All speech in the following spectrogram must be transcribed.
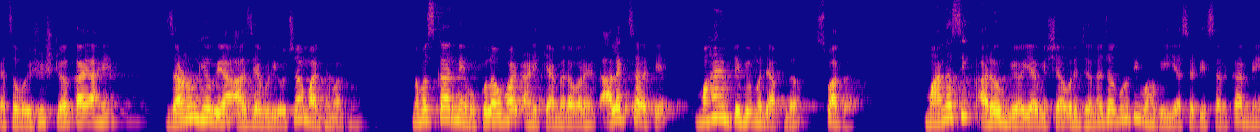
याचं वैशिष्ट्य काय आहे? जाणून घेऊया आज या व्हिडिओच्या माध्यमातून. नमस्कार मी मुकुल व्हाट आणि कॅमेरावर आहेत आलेख चाळके. महा एम टी व्हीमध्ये आपलं स्वागत. मानसिक आरोग्य या विषयावर जनजागृती व्हावी यासाठी सरकारने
